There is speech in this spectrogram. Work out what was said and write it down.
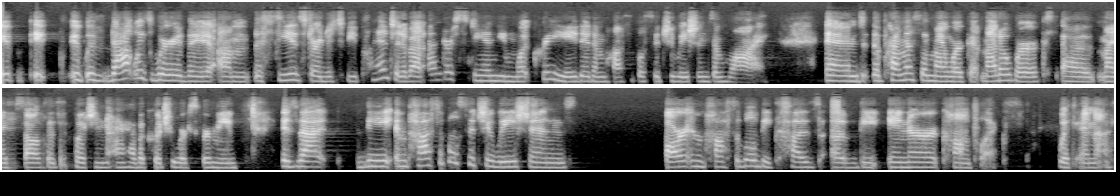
it, it, it was that was where the um, the seeds started to be planted about understanding what created impossible situations and why. And the premise of my work at MettaWorks, uh, myself as a coach, and I have a coach who works for me, is that the impossible situations are impossible because of the inner conflicts within us.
